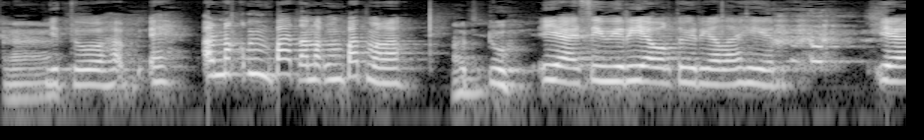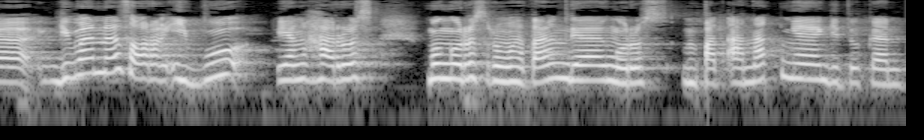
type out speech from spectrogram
Nah, gitu. Eh, anak empat, anak empat malah. Aduh. Iya, si Wirya waktu Wirya lahir. ya, gimana seorang ibu yang harus mengurus rumah tangga, ngurus empat anaknya gitu kan.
